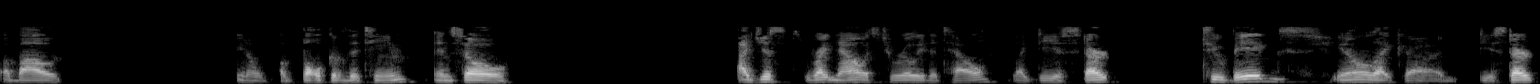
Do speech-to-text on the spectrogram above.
about, you know, a bulk of the team. And so I just right now it's too early to tell. Like, do you start two bigs? You know, like uh, do you start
